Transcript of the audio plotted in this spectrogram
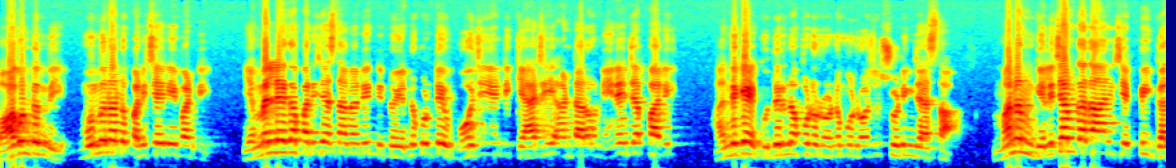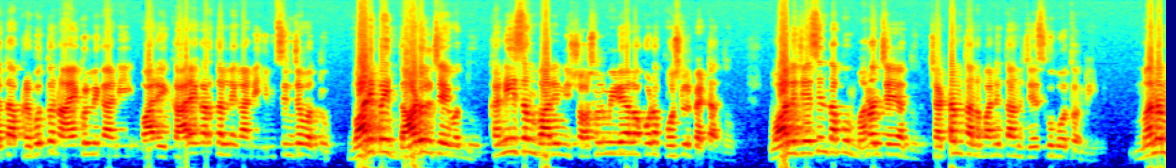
బాగుంటుంది. ముందు నన్ను పని చేయనివ్వండి. ఎమ్మెల్యేగా పనిచేస్తానని నిన్ను ఎన్నుకుంటే ఓజీ ఏంటి క్యాజీ అంటారో నేనేం చెప్పాలి? అందుకే కుదిరినప్పుడు రెండు మూడు రోజులు షూటింగ్ చేస్తా. మనం గెలిచాం కదా అని చెప్పి గత ప్రభుత్వ నాయకుల్ని కానీ వారి కార్యకర్తల్ని కానీ హింసించవద్దు. వారిపై దాడులు చేయవద్దు. కనీసం వారిని సోషల్ మీడియాలో కూడా పోస్టులు పెట్టద్దు. వాళ్ళు చేసిన తప్పు మనం చేయొద్దు. చట్టం తన పని తాను చేసుకుపోతుంది. మనం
